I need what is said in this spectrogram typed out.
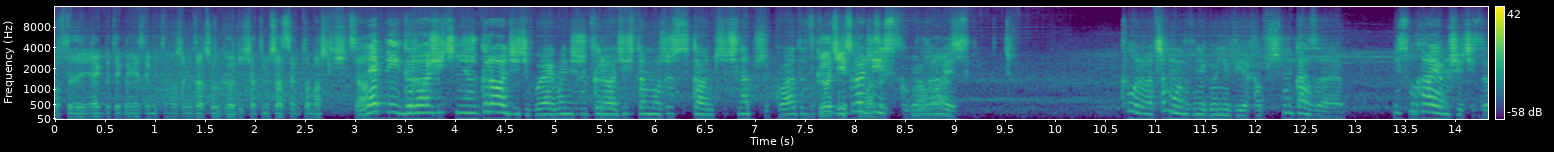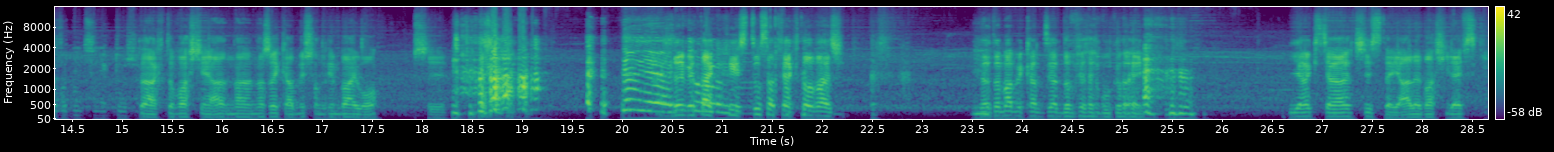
Bo wtedy jakby tego nie zrobił, to możemy zaczął grozić, a tymczasem Tomasz Lisica. Lepiej grozić niż grodzić, bo jak będziesz grodzić, to możesz skończyć na przykład w, W Grodzisku Grodzisku no Mazowieckim. Kurwa, czemu on w niego nie wjechał? Przecież mu kazę. Nie słuchają się ci zawodnicy niektórzy. Tak, to właśnie a- na, narzeka Myszon Rymbajło. Przy... Nie, Żeby kurwa. tak Chrystusa traktować, no to mamy kandydat do wylewu kolei. I akcja czystej, ale Wasilewski.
